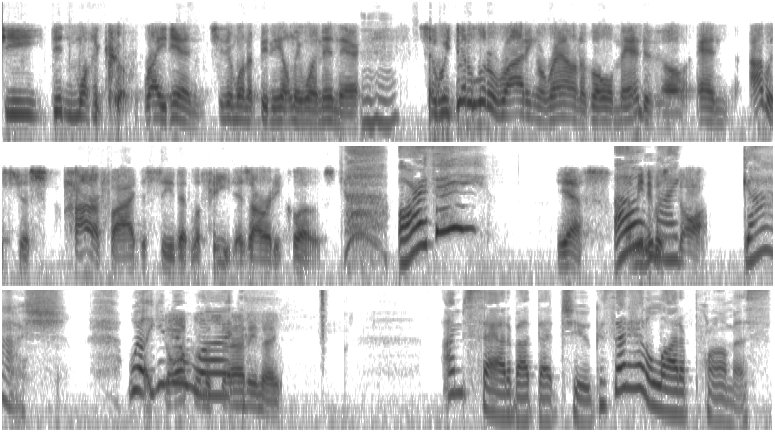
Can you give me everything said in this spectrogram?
she didn't want to go right in. She didn't want to be the only one in there. Mm-hmm. So we did a little riding around of old Mandeville, and I was just horrified to see that Lafitte is already closed. Are they? Yes. Oh I mean, it my was dark. Gosh. Well, you know Dark a what? Saturday night. I'm sad about that too because that had a lot of promise.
